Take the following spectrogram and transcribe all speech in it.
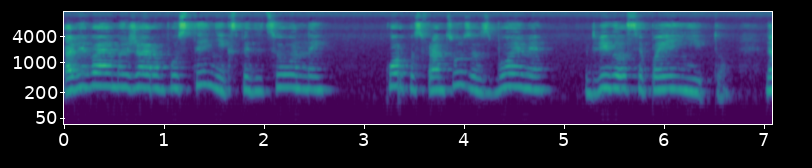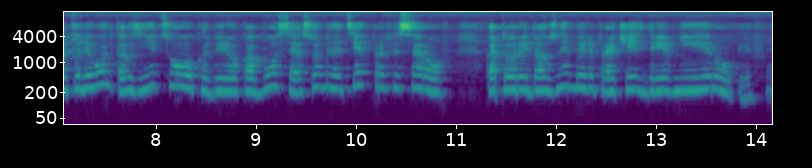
Овиваемый жаром пустыни, экспедиционный корпус французов с боями двигался по Египту – Наполеон, как зеницу ока, берег обоз, и особенно тех профессоров, которые должны были прочесть древние иероглифы.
